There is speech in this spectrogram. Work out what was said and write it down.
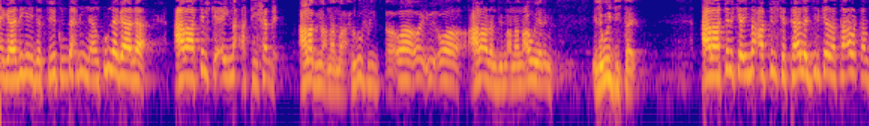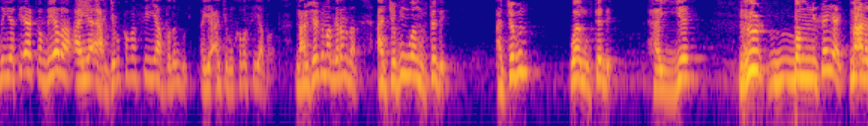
nagaadigayda fiikum dhexdiina aan ku nagaadaa calaa tilka ay maca tilka dhe. Calaa bimacnaa ma xuruf calaadan bimacnaa maca weyan imika. Ila way jirtaa calaa tilka maca tilka taala jirkeeda taa alqadiyati ee qadiyada ayaa acjabu kaba sii yaab badan bui ayaa cajabun kaba sii yaab badan maxalsheerka maad garanaysaan cajabun waa mubtade. Cajabun waa mubtade. Haye. Muxuu damnisan yahay? Macna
